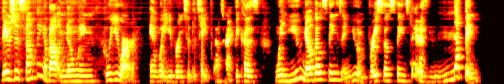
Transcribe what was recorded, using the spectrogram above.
there's just something about knowing who you are and what you bring to the table. That's right. Because when you know those things and you embrace those things, there is nothing,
